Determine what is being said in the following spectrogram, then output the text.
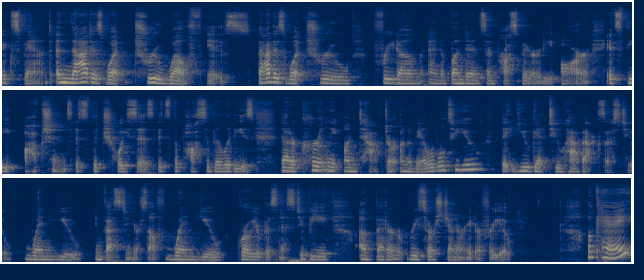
expand. And that is what true wealth is. That is what true freedom and abundance and prosperity are. It's the options, it's the choices, it's the possibilities that are currently untapped or unavailable to you that you get to have access to when you invest in yourself, when you grow your business to be a better resource generator for you. Okay,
